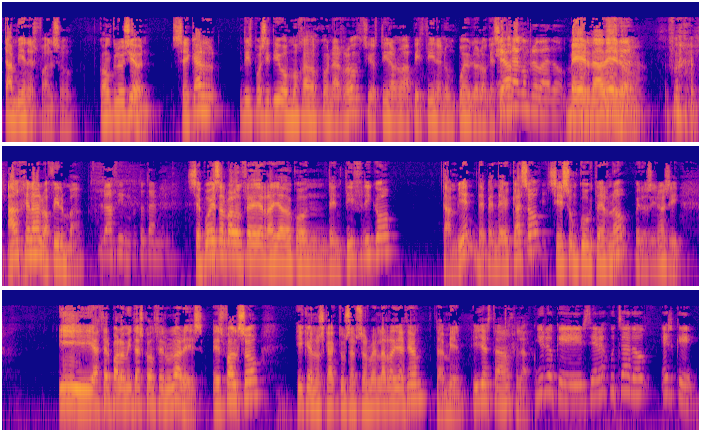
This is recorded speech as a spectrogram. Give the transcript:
también es falso. Conclusión, secar dispositivos mojados con arroz, si os tiran una piscina en un pueblo o lo que sea, Está comprobado. Verdadero. Ángela lo afirma. Lo afirmo totalmente. ¿Se puede salvar un CD rayado con dentífrico? También, depende del caso. Si es un cúter, no, pero si no, sí. Y hacer palomitas con celulares es falso. Y que los cactus absorben la radiación también. Y ya está, Ángela. Yo lo que sí había escuchado es que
